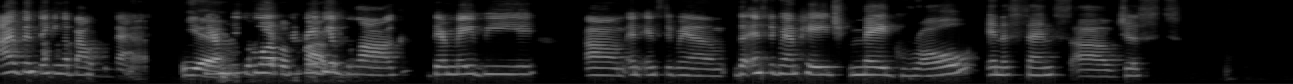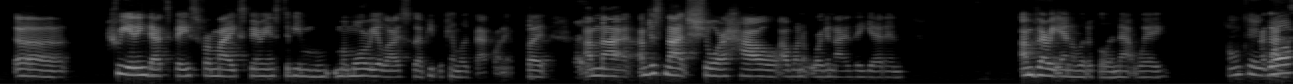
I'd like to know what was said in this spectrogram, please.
I've been thinking about that. Yeah, there may, be a, of a there may be a vlog. There may be um, an Instagram. The Instagram page may grow in a sense of just uh, creating that space for my experience to be m- memorialized so that people can look back on it. But I'm not. I'm just not sure how I want to organize it yet, and I'm very analytical in that way. Okay, well,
